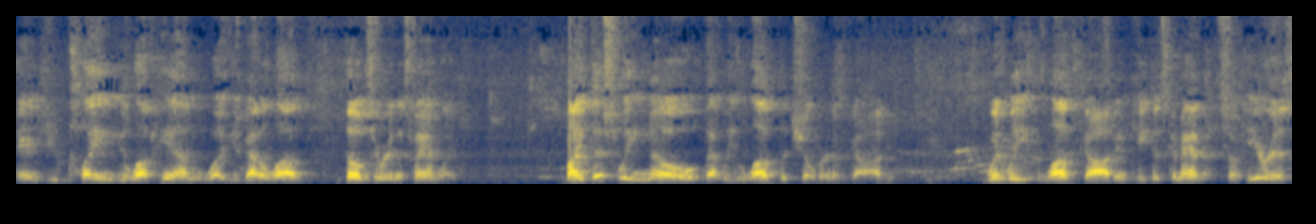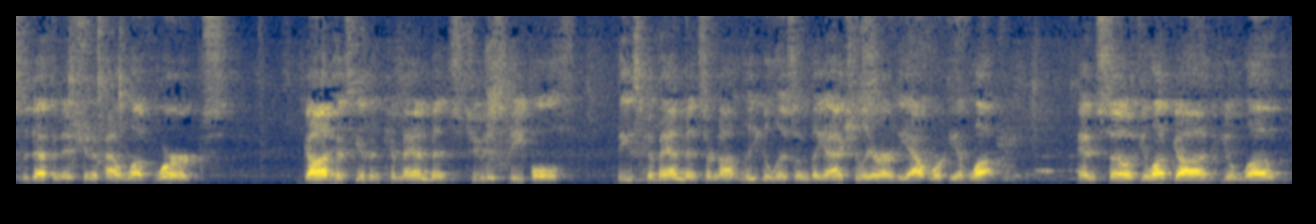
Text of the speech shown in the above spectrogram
and you claim you love him, well, you've got to love those who are in his family. By this we know that we love the children of God when we love God and keep his commandments. So here is the definition of how love works God has given commandments to his people. These commandments are not legalism, they actually are the outworking of love. And so if you love God, you'll love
